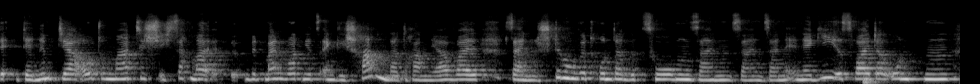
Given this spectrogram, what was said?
der, der, nimmt ja automatisch, ich sag mal mit meinen Worten jetzt eigentlich Schaden daran, ja, weil seine Stimmung wird runtergezogen, sein, sein, seine Energie ist weiter unten,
